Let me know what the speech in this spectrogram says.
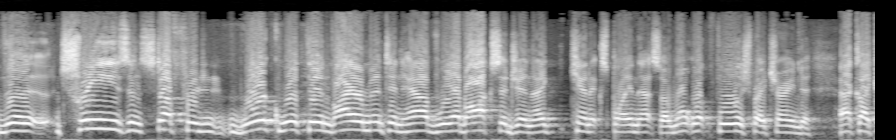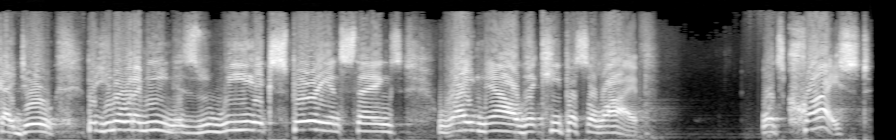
the trees and stuff work with the environment and have we have oxygen. I can't explain that, so I won't look foolish by trying to act like I do. But you know what I mean is we experience things right now that keep us alive. Well, it's Christ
